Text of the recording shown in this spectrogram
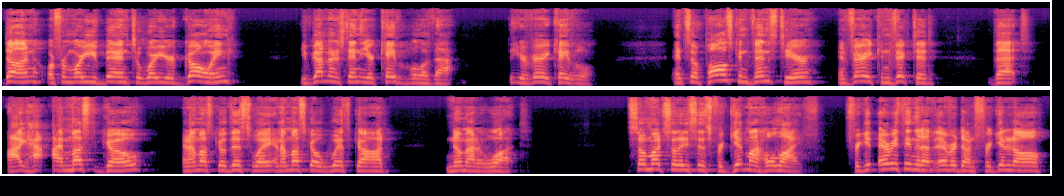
done or from where you've been to where you're going, you've got to understand that you're capable of that, that you're very capable. And so Paul's convinced here and very convicted that I, ha- I must go and I must go this way and I must go with God no matter what. So much so that he says, Forget my whole life, forget everything that I've ever done, forget it all.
